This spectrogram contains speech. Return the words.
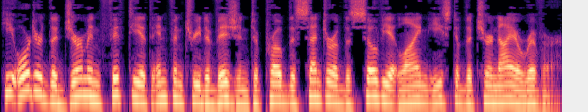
He ordered the German 50th Infantry Division to probe the center of the Soviet line east of the Chernaya River.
